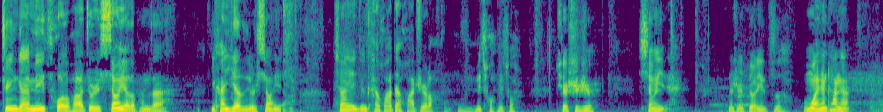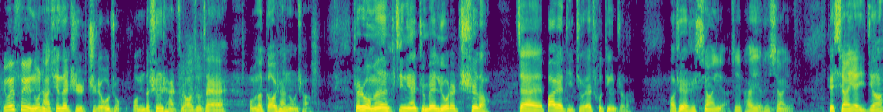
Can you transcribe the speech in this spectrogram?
这应该没错的话就是香野的盆栽，一看叶子就是香野啊！香野已经开花带花枝了，嗯，没错没错，确实是香野，那是德利兹。我们往前看看。因为飞羽农场现在只只留种，我们的生产主要就在我们的高山农场。这是我们今年准备留着吃的，在八月底九月初定制的。哦，这也是香叶，这一排也是香叶。这香叶已经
